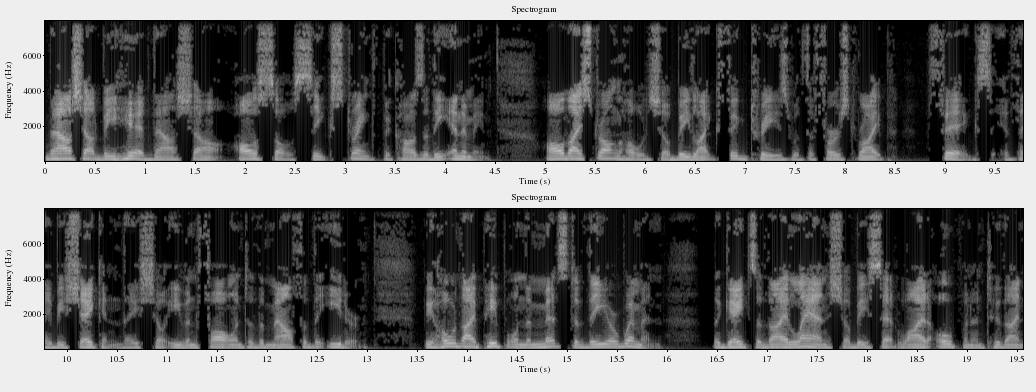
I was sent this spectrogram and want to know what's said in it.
thou shalt be hid, thou shalt also seek strength because of the enemy. All thy strongholds shall be like fig trees with the first ripe figs. If they be shaken, they shall even fall into the mouth of the eater. Behold, thy people in the midst of thee are women. The gates of thy land shall be set wide open unto thine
